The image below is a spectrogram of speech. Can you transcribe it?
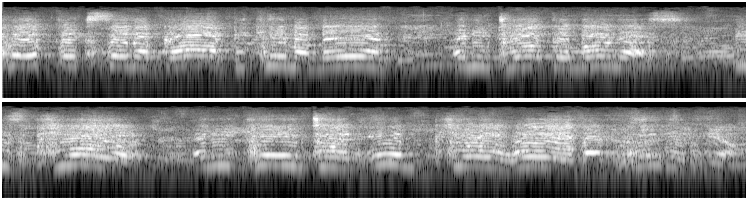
perfect Son of God became a man and he dwelt among us. He's pure and he came to an impure world that hated him.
